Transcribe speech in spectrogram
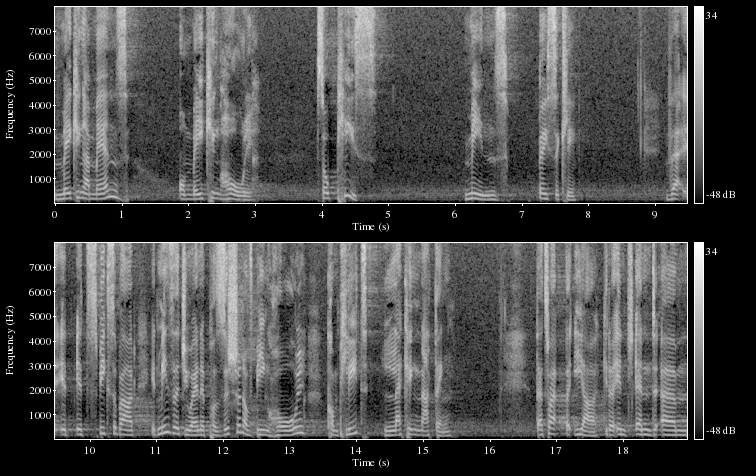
making amends or making whole. So peace means basically that it, it speaks about, it means that you are in a position of being whole, complete, lacking nothing. That's why, uh, yeah, you know, in, and um,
